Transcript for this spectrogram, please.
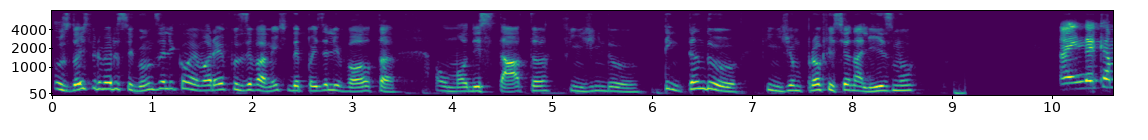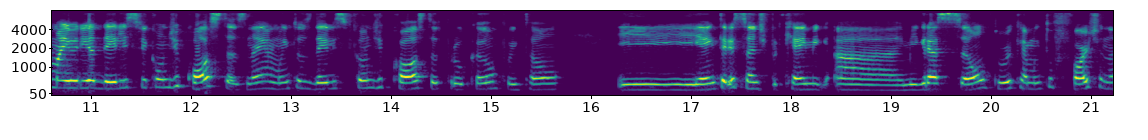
os dois primeiros segundos ele comemora efusivamente, depois ele volta ao modo estátua, fingindo, tentando fingir um profissionalismo Ainda que a maioria deles ficam de costas, né? Muitos deles ficam de costas para o campo, então. E é interessante porque a imigração turca é muito forte na,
